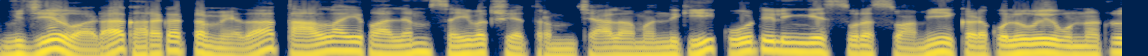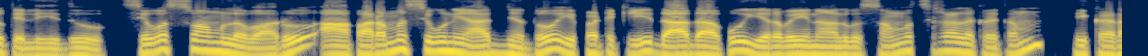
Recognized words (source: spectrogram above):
విజయవాడ కరకట్ట మీద తాళ్ళాయిపాలెం శైవ క్షేత్రం చాలా మందికి కోటిలింగేశ్వర స్వామి ఇక్కడ కొలువై ఉన్నట్లు తెలియదు. శివస్వాముల వారు ఆ పరమశివుని ఆజ్ఞతో ఇప్పటికీ దాదాపు ఇరవై నాలుగు సంవత్సరాల క్రితం ఇక్కడ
